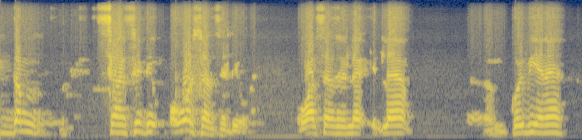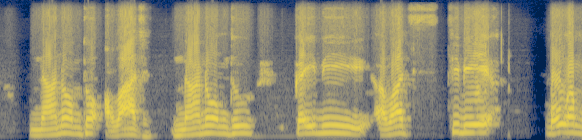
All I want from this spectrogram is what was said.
એકદમ sensitive over sensitive over sensitive એટલે કોઈ બી એને નાનો અમથો અવાજ, નાનો અમથું કઈ બી અવાજથી બી બહુ આમ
